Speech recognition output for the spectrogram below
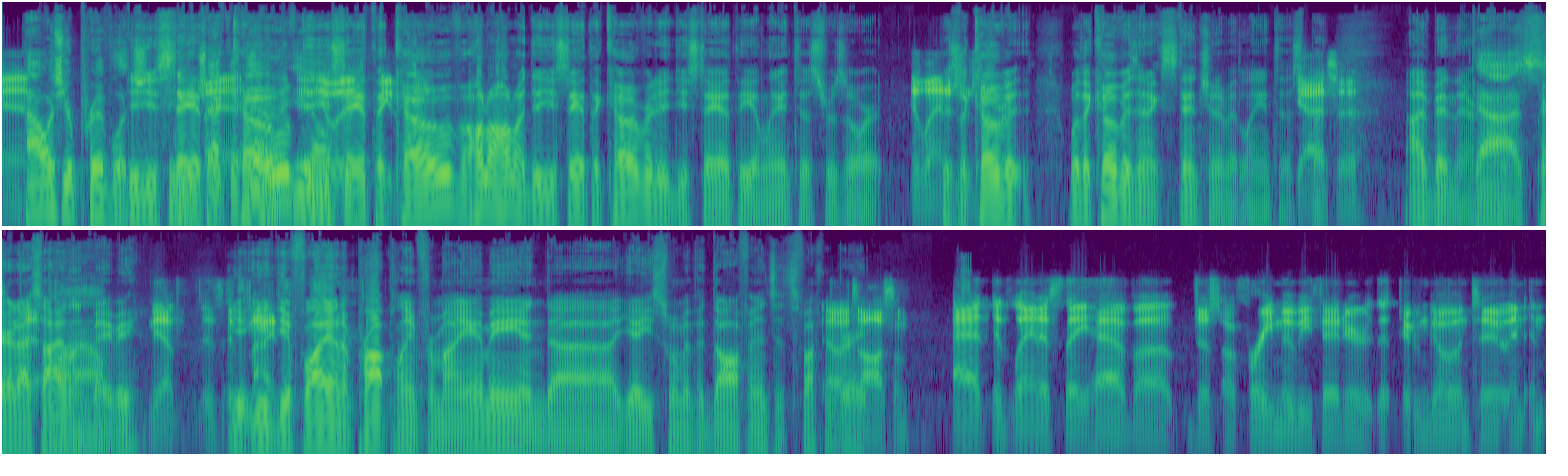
And How was your privilege? Did you Can stay at check the Cove? Did you stay at the Beautiful. Cove? Hold on, hold on. Did you stay at the Cove or did you stay at the Atlantis Resort? Atlantis Because the Resort. Cove, well, the Cove is an extension of Atlantis. Gotcha. I've been there, Guys. Paradise Yeah. Island, Wow. baby. Yep. It's, it's You, you, nice. you fly on a prop plane from Miami, and uh, yeah, you swim with the dolphins. It's fucking Oh, great. it's awesome. At Atlantis, they have uh, just a free movie theater that you can go into, and, and,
